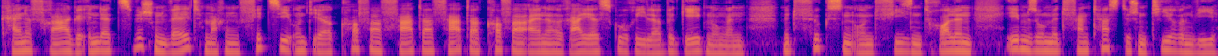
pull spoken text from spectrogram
keine Frage, in der Zwischenwelt machen Fitzi und ihr Koffer Vater Vater Koffer eine Reihe skurriler Begegnungen mit Füchsen und fiesen Trollen, ebenso mit fantastischen Tieren wie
